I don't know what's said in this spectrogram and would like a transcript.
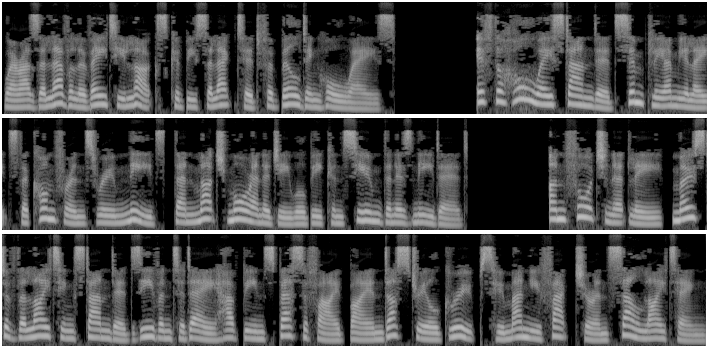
whereas a level of 80 lux could be selected for building hallways. If the hallway standard simply emulates the conference room needs, then much more energy will be consumed than is needed. Unfortunately, most of the lighting standards even today have been specified by industrial groups who manufacture and sell lighting,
